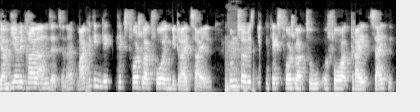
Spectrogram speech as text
wir haben diametrale Ansätze. Ne? Marketing legt einen Textvorschlag vor, irgendwie drei Zeilen. Kundenservice legt einen Textvorschlag zu, vor, drei Seiten.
